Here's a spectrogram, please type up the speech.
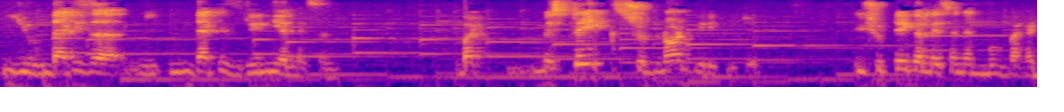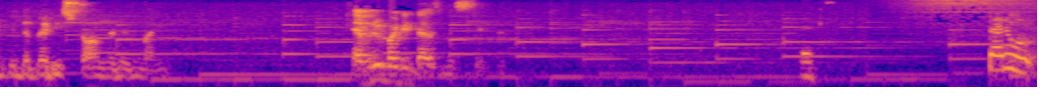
you that is a that is really a lesson. But mistakes should not be repeated. You should take a lesson and move ahead with a very strong-headed mind. Everybody does mistake. Yes. Sir, who,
